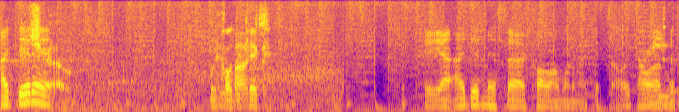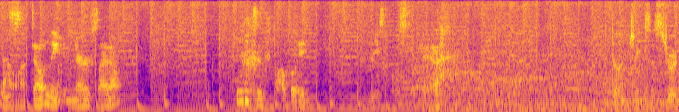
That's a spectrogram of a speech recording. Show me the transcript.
I didn't. We called the kick. Hey, yeah, I did miss a call on one of my kicks. I'll, I'll I mean, admit that this one. Stone Legion nerfs, I don't. This is probably reasonable story. Yeah. Don't jinx us, Jordan.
